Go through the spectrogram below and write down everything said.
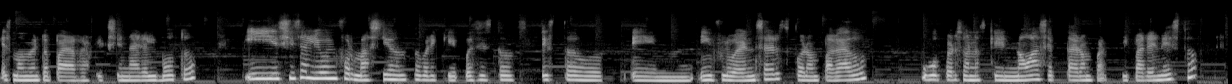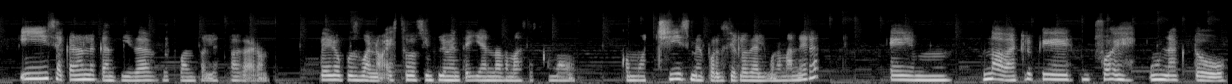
es momento para reflexionar el voto y sí salió información sobre que pues estos, estos em, influencers fueron pagados, hubo personas que no aceptaron participar en esto y sacaron la cantidad de cuánto les pagaron. Pero pues bueno, esto simplemente ya nada más es como, como chisme, por decirlo de alguna manera. Em, nada, creo que fue un acto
